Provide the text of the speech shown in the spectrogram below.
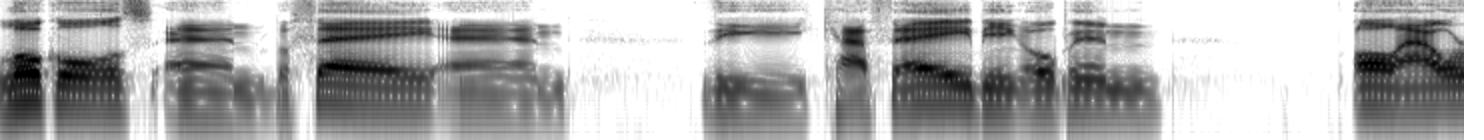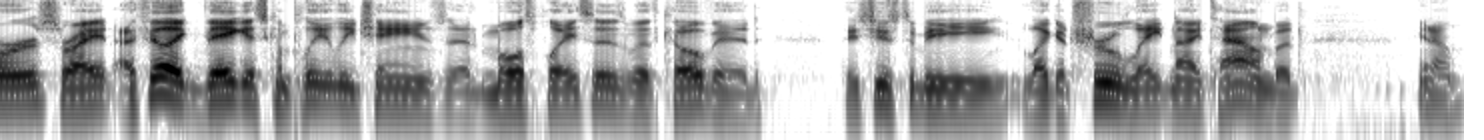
locals and buffet and the cafe being open all hours, right? I feel like Vegas completely changed at most places with COVID. This used to be like a true late night town, but you know,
